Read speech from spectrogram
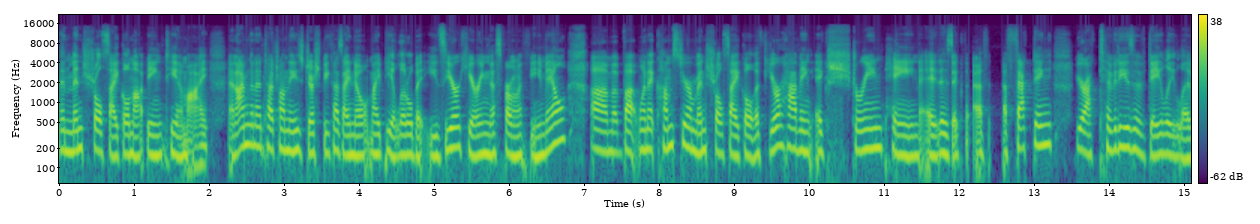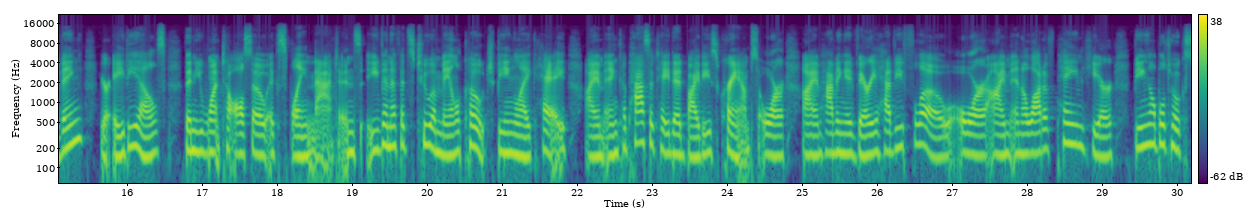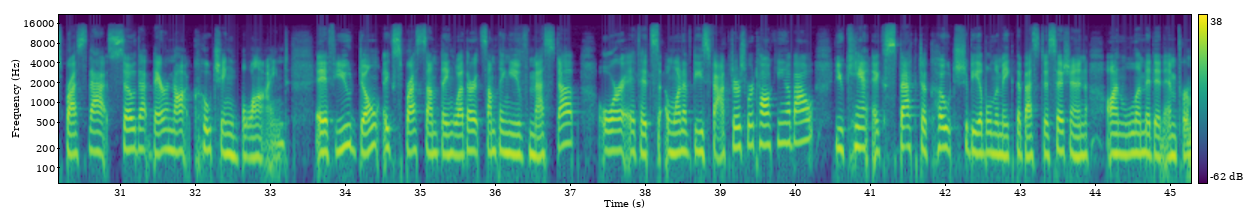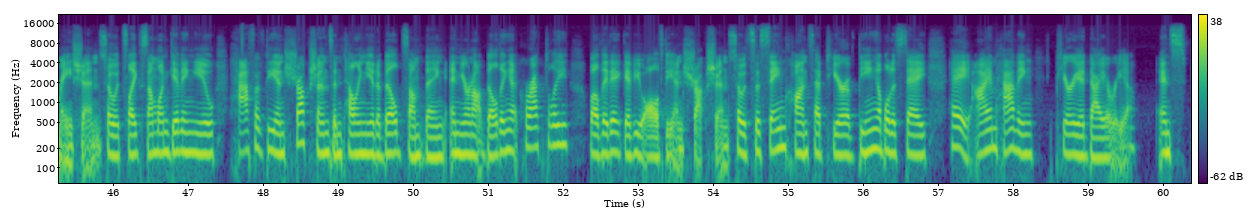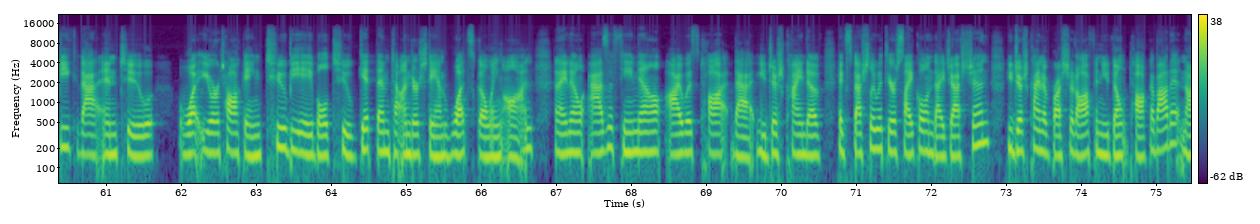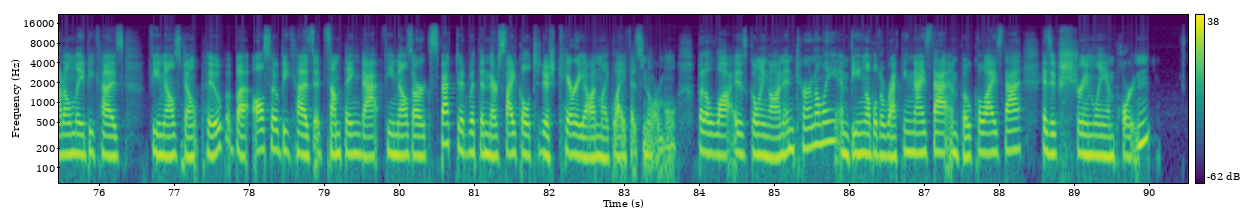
and menstrual cycle not being TMI. And I'm going to touch on these just because I know it might be a little bit easier hearing this from a female. Um, but when it comes to your menstrual cycle, if you're having extreme pain, it is aff- affecting your activities of daily living, your ADLs, then you want to also explain that. And even if it's to a male coach, being like, hey, I am incapacitated by these cramps, or I am having a very heavy flow, or I'm in a lot of pain here, being able to express that so that they're not coaching blind. If you don't express something, whether it's something you've messed up or if it's one of these factors we're talking about, you can't expect a coach to be able to make the best decision on limited information. So it's like someone giving you half of the instructions and telling you to build something and you're not building it correctly. Well, they didn't give you all of the instructions. So it's the same concept here of being able to say, hey, I am having period diarrhea and speak that into what you're talking to be able to get them to understand what's going on. And I know as a female, I was taught that you just kind of, especially with your cycle and digestion, you just kind of brush it off and you don't talk about it, not only because females don't poop, but also because it's something that females are expected within their cycle to just carry on like life is normal. But a lot is going on internally, and being able to recognize that and vocalize that is extremely important.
